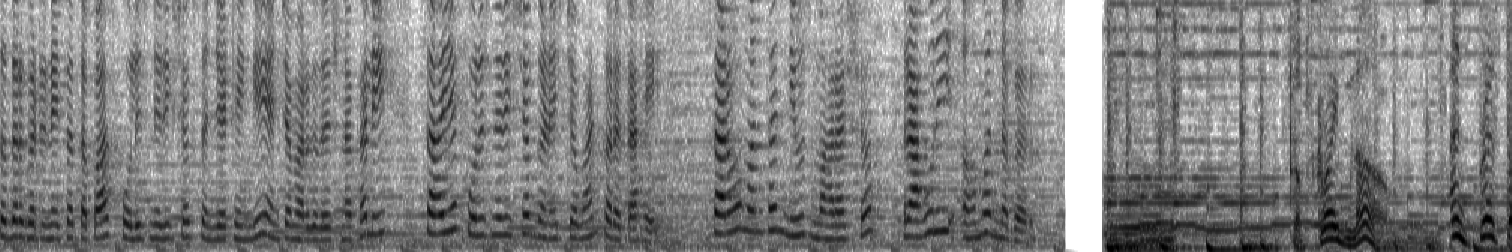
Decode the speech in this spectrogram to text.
सदर घटनेचा तपास पोलीस निरीक्षक संजय ठेंगे यांच्या मार्गदर्शनाखाली सहाय्यक पोलीस निरीक्षक गणेश चव्हाण करत आहे. Sarvamanthan news Maharashtra Rahuri Ahmednagar. Subscribe now and press the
